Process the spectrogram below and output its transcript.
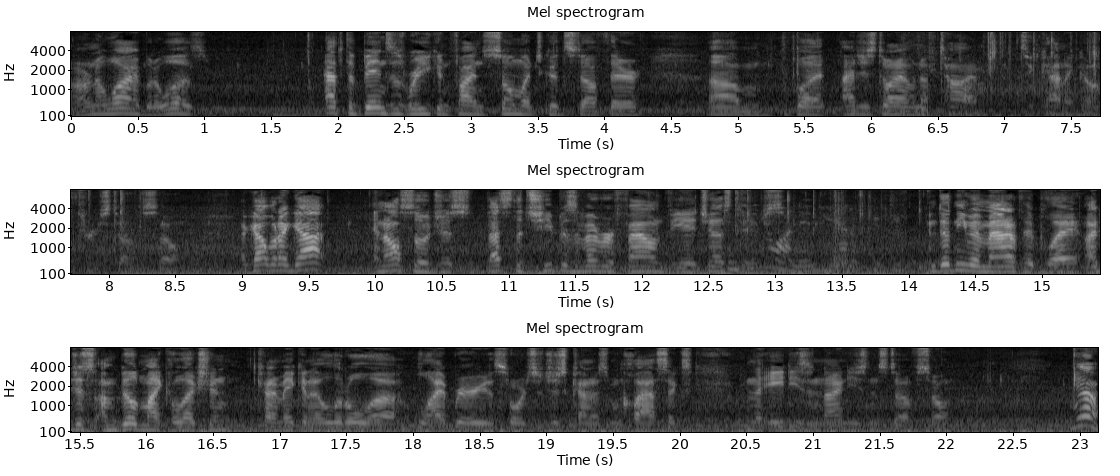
I don't know why, but it was. At the bins is where you can find so much good stuff there. Um, but I just don't have enough time to kind of go through stuff. So I got what I got. And also just, that's the cheapest I've ever found VHS tapes. on Indiana 50. It doesn't even matter if they play. I just, I'm building my collection, kind of making a little uh, library of sorts of just kind of some classics from the 80s and 90s and stuff. So, yeah,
